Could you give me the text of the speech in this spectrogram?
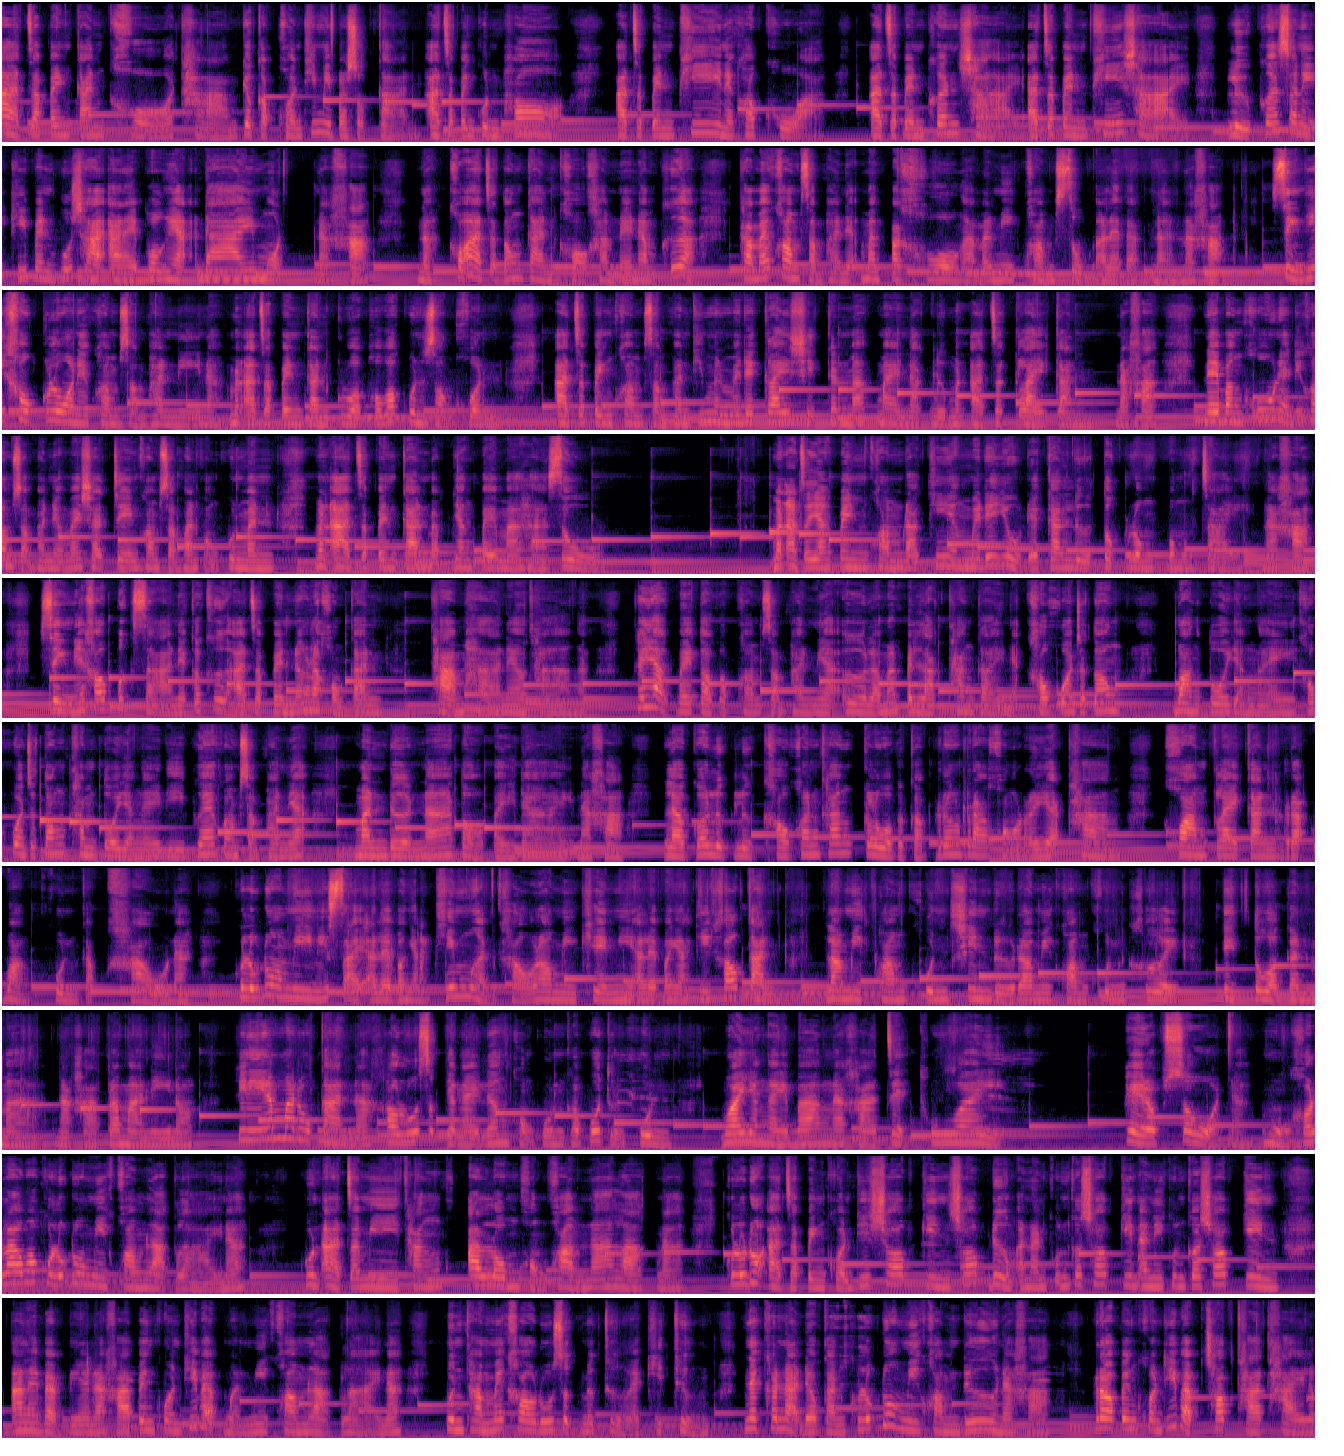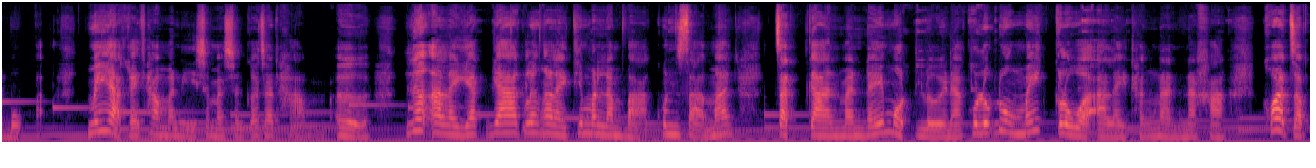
อาจจะเป็นการขอถามเกี่ยวกับคนที่มีประสบการณ์ อาจจะเป็นคุณพ่อ อาจจะเป็นพี่ในครอบครัว อาจจะเป็นเพื่อนชาย อาจจะเป็นพี่ชาย หรือเพื่อนสนิทที่เป็นผู้ชายอะไรพวกเนี้ยได้หมดนะคะนะเขาอาจจะต้องการขอคำแนะนำเพื่อทำให้ความสัมพันธ์เนี่ยมันประคองอะมันมีความสุขอะไรแบบนั้นนะคะ สิ่งที่เขากลัวในความสัมพันธ์นี้นะมันอาจจะเป็นการกลัวเพราะว่าคุณสองคน อาจจะเป็นความสัมพันธ์ที่มันไม่ได้ใกล้ชิดกันมากมายนัก หรือมันอาจจะไกลกันนะคะ ในบางคู่เนี่ยที่ความสัมพันธ์ยังไม่ชัดเจนความสัมพันธ์ของคุณมันมันอาจจะเป็นการแบบยังไปมาหาสู่ มันอาจจะยังเป็นความรักที่ยังไม่ได้อยู่ด้วยกันหรือตกลงปงใจนะคะ สิ่งที่เขาปรึกษาเนี่ยก็คืออาจจะเป็นเรื่องราวของการถามหาแนวทางอะ ถ้าอยากไปต่อกับความสัมพันธ์เนี้ยเออแล้วมันเป็นรักทางไกลเนี่ยเขาควรจะต้องวางตัวยังไง เขาควรจะต้องทำตัวยังไงดี เพื่อให้ความสัมพันธ์เนี้ยมันเดินหน้าต่อไปได้นะคะ แล้วก็ลึกๆเขาค่อนข้างกลัวเกี่ยวกับเรื่องราวของระยะทาง ความไกลกันระหว่างคุณกับเขานะคุณลูกดวงมีนิสัยอะไรบางอย่างที่เหมือนเขา เรามีเคมีอะไรบางอย่างที่เข้ากัน เรามีความคุ้นชินหรือเรามีความคุ้นเคยติดตัวกันมานะคะ ประมาณนี้เนาะ ทีนี้มาดูกันนะเขารู้สึกยังไงเรื่องของคุณเขาพูดถึงคุณว่ายังไงบ้างนะคะเจ็ดถ้วยเพลบโสดนะโอ้โหเขาเล่าว่าคุณลูกดูมีความหลากหลายนะ คุณอาจจะมีทั้งอารมณ์ของความน่ารักนะ คุณลูกดวงอาจจะเป็นคนที่ชอบกินชอบดื่ม อันนั้นคุณก็ชอบกิน อันนี้คุณก็ชอบกินอะไรแบบนี้นะคะ เป็นคนที่แบบเหมือนมีความหลากหลายนะ คุณทำให้เขารู้สึกนึกถึงและคิดถึง ในขณะเดียวกันคุณลูกดวงมีความดื้อนะคะ เราเป็นคนที่แบบชอบท้าทายระบบอะไม่อยากให้ทำอันนี้ใช่ไหมฉันก็จะทำเออ เรื่องอะไรยากๆ เรื่องอะไรที่มันลำบากคุณสามารถจัดการมันได้หมดเลยนะ คุณลูกดวงไม่กลัวอะไรทั้งนั้นนะคะเขาอาจจะ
